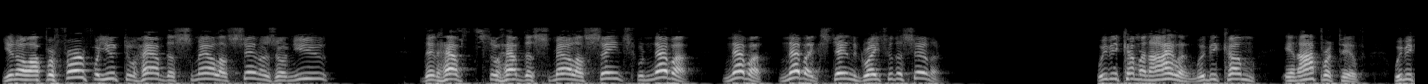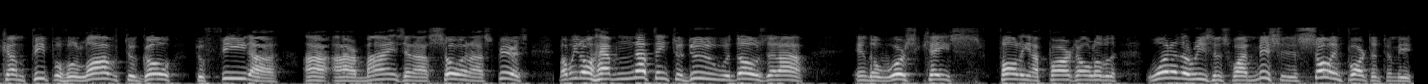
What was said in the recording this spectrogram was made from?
You know, I prefer for you to have the smell of sinners on you than have to have the smell of saints who never, never, never extend grace to the sinner. We become an island. We become inoperative. We become people who love to go to feed our, our, our minds and our soul and our spirits, but we don't have nothing to do with those that are, in the worst case, falling apart all over the. One of the reasons why mission is so important to me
